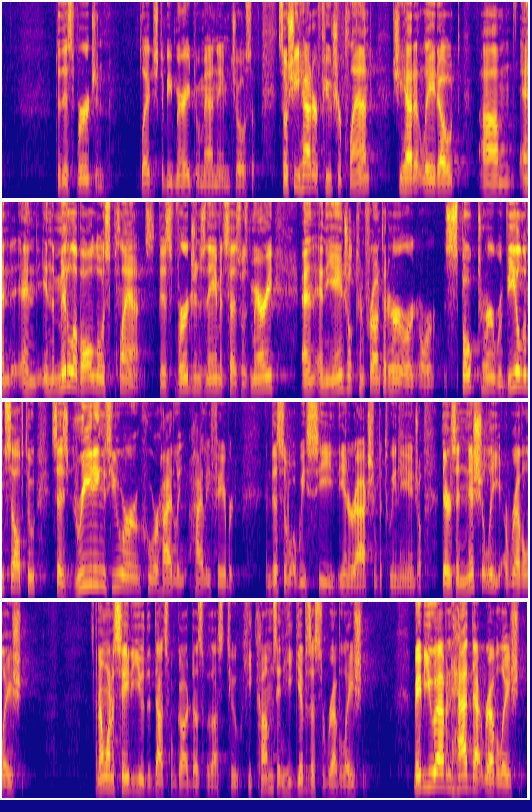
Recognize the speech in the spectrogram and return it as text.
to this virgin pledged to be married to a man named Joseph. So she had her future planned, she had it laid out. Um, and, and in the middle of all those plans, this virgin's name, it says, was Mary. And, and the angel confronted her or, or spoke to her, revealed himself to, says, Greetings, you are, who are highly, highly favored. And this is what we see the interaction between the angel. There's initially a revelation. And I want to say to you that that's what God does with us too. He comes and He gives us a revelation. Maybe you haven't had that revelation.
